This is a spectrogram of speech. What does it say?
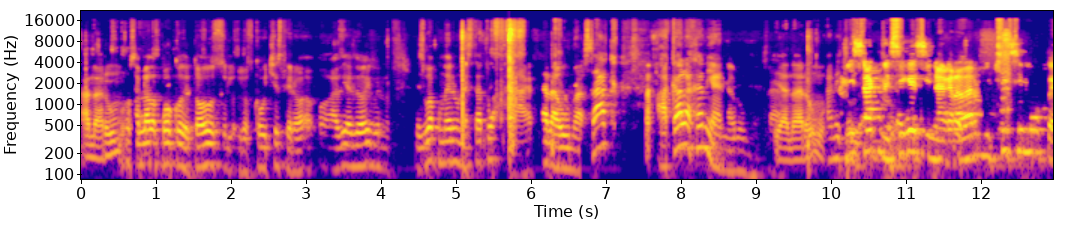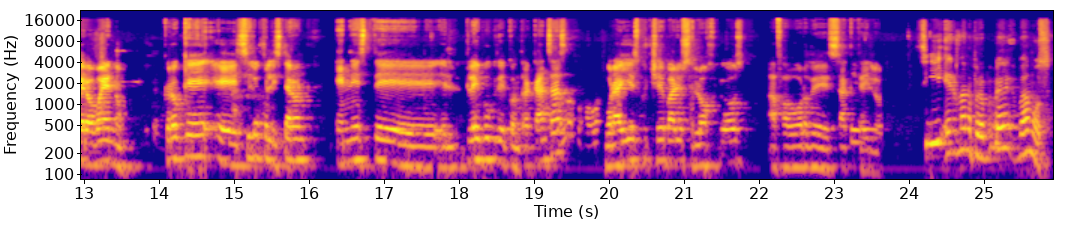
Anarumo. Hemos hablado poco de todos los coaches, pero a día de hoy, bueno, les voy a poner una estatua a cada uno, a Zach, a Callahan y a Anarumo. y a Anarumo. A mí Zach me sigue sin agradar muchísimo, pero bueno, creo que eh, sí lo felicitaron en este, el playbook de contra Kansas. Por ahí escuché varios elogios a favor de Zach Taylor. Sí, hermano, pero eh, vamos,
